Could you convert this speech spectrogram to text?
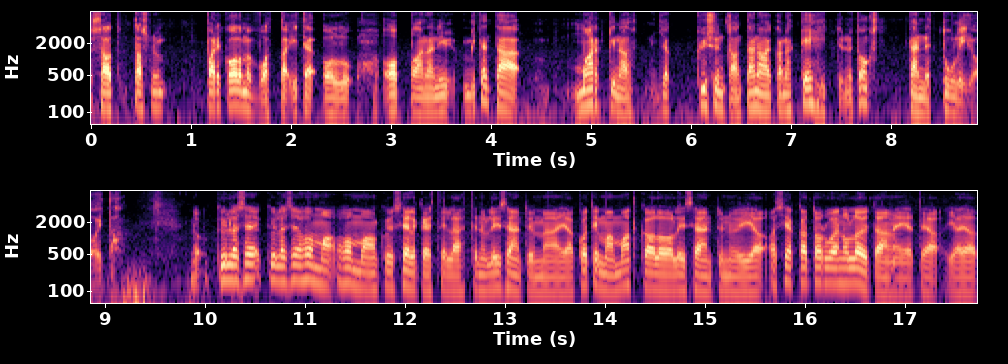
sä oot taas nyt pari-kolme vuotta itse ollut oppaana, niin miten tämä markkina ja kysyntä on tänä aikana kehittynyt? Onko tänne tulijoita? No, kyllä se, kyllä se homma, homma on kyllä selkeästi lähtenyt lisääntymään ja kotimaan matkailu on lisääntynyt ja asiakkaat on ruvennut löytää meidät ja, ja, ja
